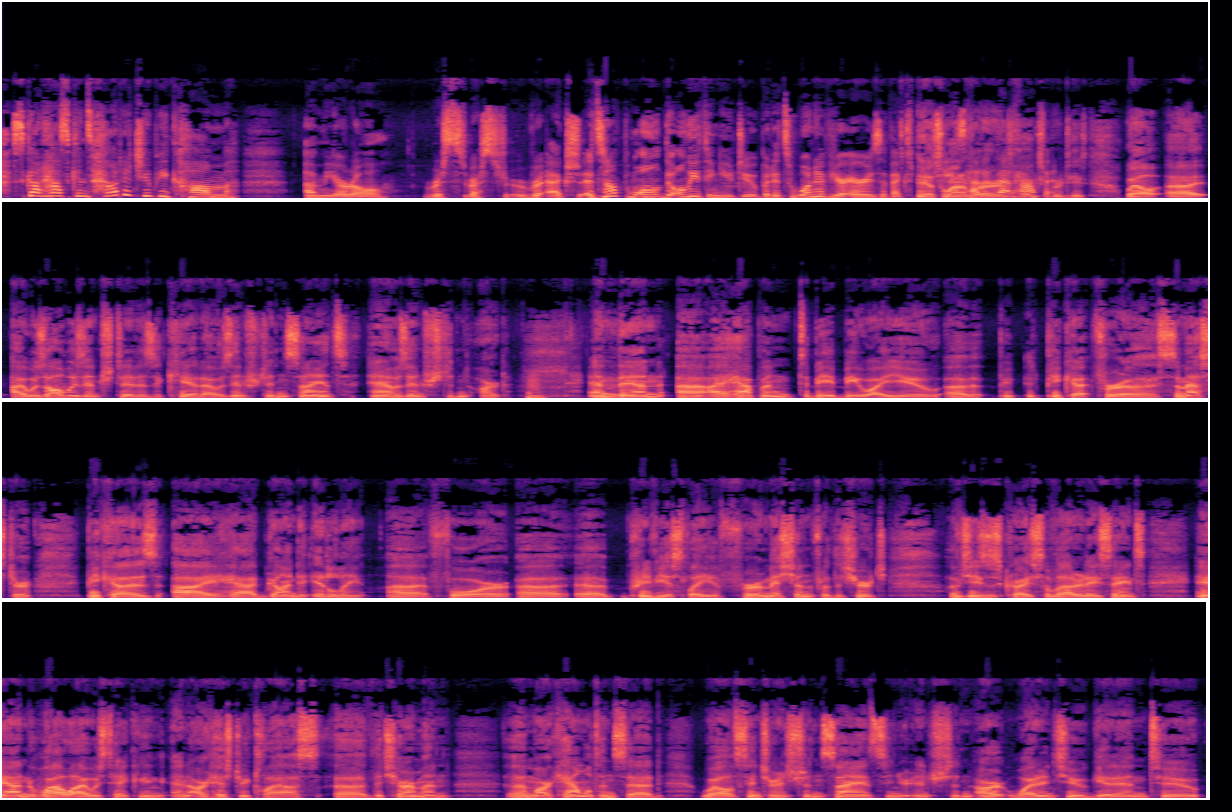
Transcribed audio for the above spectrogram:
Scott Haskins, how did you become a mural? Rest, rest, re- it's not the only, the only thing you do, but it's one of your areas of expertise. It's one of how our areas of expertise. Well, uh, I was always interested as a kid. I was interested in science and I was interested in art. Hmm. And then uh, I happened to be at BYU uh, for a semester because I had gone to Italy uh, for uh, uh, previously for a mission for the Church of Jesus Christ of Latter Day Saints. And while I was taking an art history class, uh, the chairman. Uh, Mark Hamilton said, "Well, since you're interested in science and you're interested in art, why don't you get into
